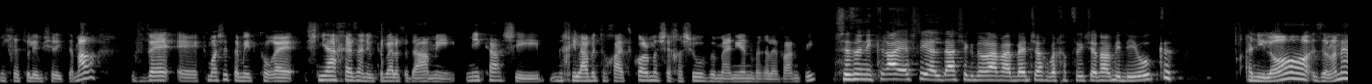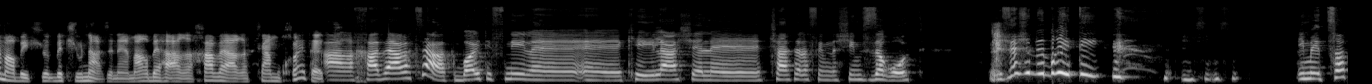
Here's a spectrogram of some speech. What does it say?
מחיתולים של איתמר, וכמו שתמיד קורה, שנייה אחרי זה אני מקבלת הודעה ממיקה, שהיא מכילה בתוכה את כל מה שחשוב ומעניין ורלוונטי. שזה נקרא, יש לי ילדה שגדולה מהבן שלך בחצי שנה בדיוק. אני לא, זה לא נאמר בתלונה, זה נאמר בהערכה והערצה מוחלטת. הערכה והערצה, רק בואי תפני לקהילה אה, של 9,000 נשים זרות, לפני שתדברי איתי. עם עצות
